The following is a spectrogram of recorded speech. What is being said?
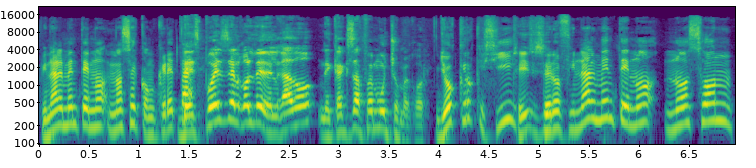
Finalmente no, no se concreta. Después del gol de Delgado, Necaxa fue mucho mejor. Yo creo que sí, pero finalmente no, no son,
